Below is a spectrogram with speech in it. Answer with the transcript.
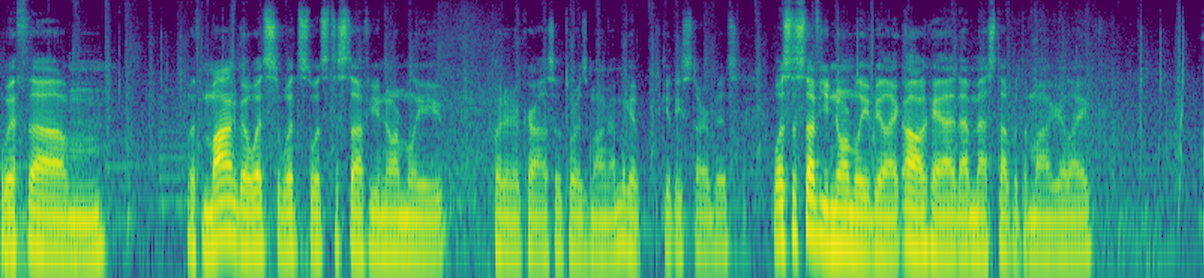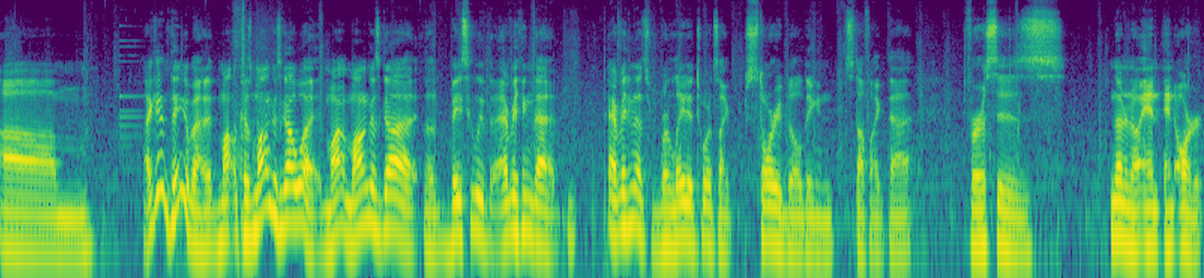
With um, with manga, what's what's what's the stuff you normally put it across so towards manga? I'm gonna get get these star bits. What's the stuff you normally be like? Oh, okay, that, that messed up with the manga. You're like, um, I can't think about it because manga's got what? Ma manga's got basically the, everything that everything that's related towards like story building and stuff like that, versus no no no and and art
